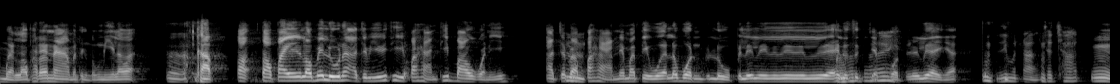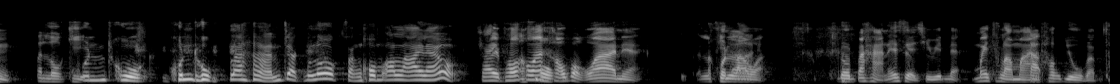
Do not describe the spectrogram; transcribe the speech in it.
เหมือนเราพัฒนามาถึงตรงนี้แล้วอะเออครับ ต่อต่อไปเราไม่รู้นะอาจจะมีวิธีประหารที่เบากว่านี้ อาจจะแบบอืมประหารใน multiverse แล้ววน loop ไปเรื่อยๆเรื่อยๆเรื่อยๆให้รู้สึกเจ็บปวดไปเรื่อยๆอย่างเงี้ยนี่มันหนังชัดอืมๆ มันโลกิคุณถูก คุณถูกประหารจากโลกสังคมออนไลน์แล้ว ใช่เพราะเขาว่าโอ้โหเขาบอกว่าเนี่ยคนผิดอะไรเราอะโดนประหารให้เสียชีวิตเนี่ยไม่ทรมานครับเท่าอยู่แบบท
